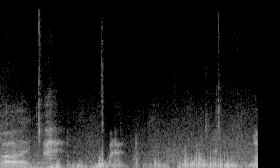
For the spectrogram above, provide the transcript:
rồi quá đã wow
